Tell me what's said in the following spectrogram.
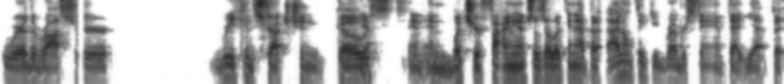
where the roster reconstruction goes yeah. and, and what your financials are looking at. But I don't think you'd rubber stamp that yet. But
